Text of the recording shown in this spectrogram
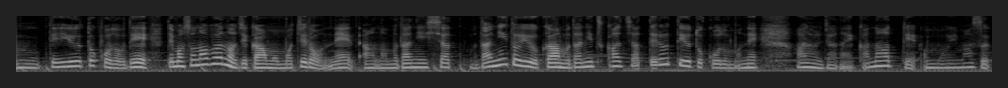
うん、っていうところでで、まあ、その分の時間ももちろんねあの無駄にしちゃ無駄にというか無駄に使っちゃってるっていうところもねあるんじゃないかなって思います。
